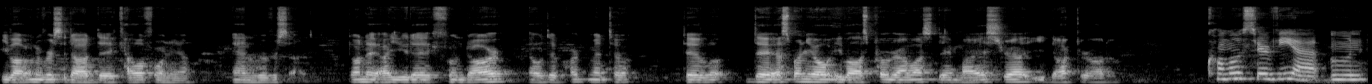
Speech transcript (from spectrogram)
y la Universidad de California en Riverside, donde ayudé a fundar el Departamento de, de Español y los programas de maestría y doctorado. ¿Cómo servía una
